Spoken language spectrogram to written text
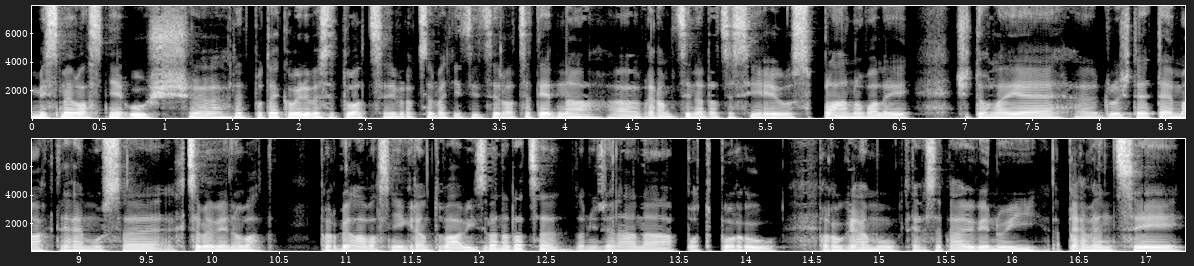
My jsme vlastně už eh, hned po té covidové situaci v roce 2021 eh, v rámci nadace Sirius plánovali, že tohle je eh, důležité téma, kterému se chceme věnovat. Proběhla vlastně grantová výzva nadace zaměřená na podporu programů, které se právě věnují prevenci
